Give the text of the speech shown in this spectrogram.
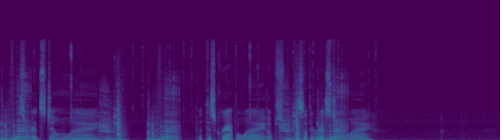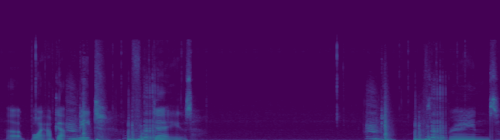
Put this redstone away. Put this crap away. Oops, put this other redstone away. Uh, boy, I've got meat for days. Sorry, brains.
